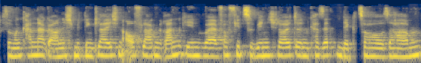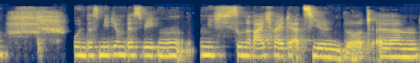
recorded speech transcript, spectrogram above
Also man kann da gar nicht mit den gleichen Auflagen rangehen, weil einfach viel zu wenig Leute ein Kassettendeck zu Hause haben und das Medium deswegen nicht so eine Reichweite erzielen wird. Ähm,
